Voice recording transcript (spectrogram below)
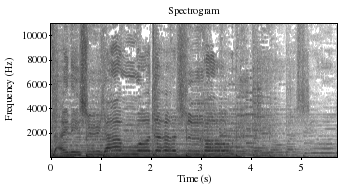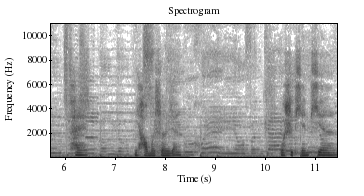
在你需要我的时候。嗨，你好，陌生人，我是甜甜，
